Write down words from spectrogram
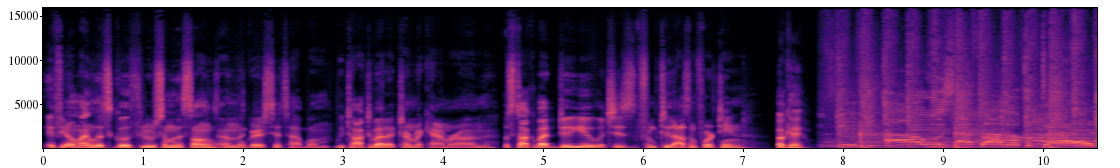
if you don't mind, let's go through some of the songs on the Greatest Hits album. We talked about I Turn My Camera On. Let's talk about Do You, which is from 2014. Okay. I was half out of a bag.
